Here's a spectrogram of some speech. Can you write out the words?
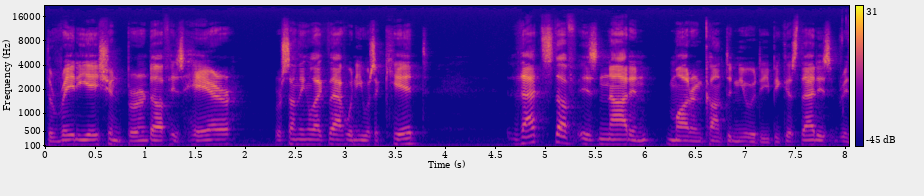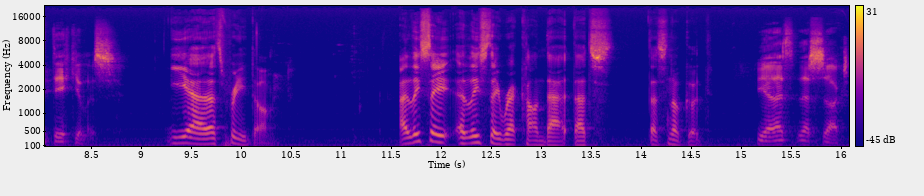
the radiation burned off his hair or something like that when he was a kid. That stuff is not in modern continuity because that is ridiculous. Yeah, that's pretty dumb. At least they at least they retcon that. That's that's no good. Yeah, that's that sucks.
